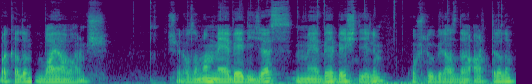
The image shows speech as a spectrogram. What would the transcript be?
Bakalım bayağı varmış. Şöyle o zaman MB diyeceğiz. MB 5 diyelim. Boşluğu biraz daha arttıralım.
